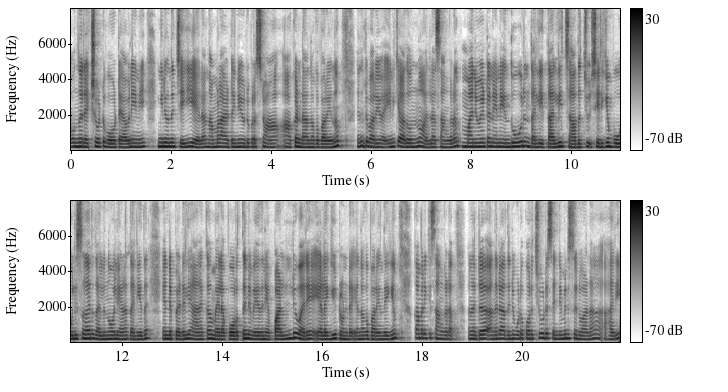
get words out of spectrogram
ഒന്ന് രക്ഷപ്പെട്ട് പോകട്ടെ. അവനെ ഇനി ഇങ്ങനെയൊന്നും ചെയ്യുകയില്ല. നമ്മളായിട്ട് ഇനി ഒരു പ്രശ്നം ആക്കണ്ട എന്നൊക്കെ പറയുന്നു. എന്നിട്ട് പറയുക എനിക്ക് അതൊന്നും അല്ല സങ്കടം. മനുവേട്ടൻ എന്നെ എന്തോരം തല്ലി തല്ലി ചതച്ചു. ശരിക്കും പോലീസുകാർ തല്ലുന്ന പോലെയാണ് തല്ലിയത്. എന്റെ പെടലി അനക്കാൻ മേല പുറത്തിന് വേദന പല്ല് വരെ ഇളകിയിട്ടുണ്ട് എന്നൊക്കെ പറയുമ്പോഴേക്കും കമലയ്ക്ക് സങ്കടം. എന്നിട്ട് അന്നേരം അതിന്റെ കൂടെ കുറച്ചുകൂടി സെന്റിമെന്റ്സ് ഇടുവാണ് ഹരി.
